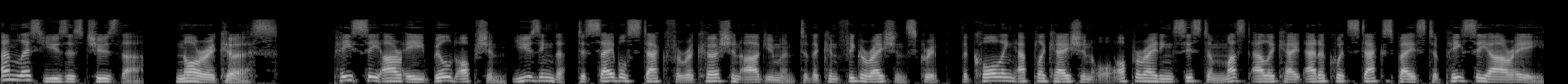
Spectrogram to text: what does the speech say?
Unless users choose the noRecurse PCRE build option using the disable stack for recursion argument to the configuration script, the calling application or operating system must allocate adequate stack space to PCRE,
